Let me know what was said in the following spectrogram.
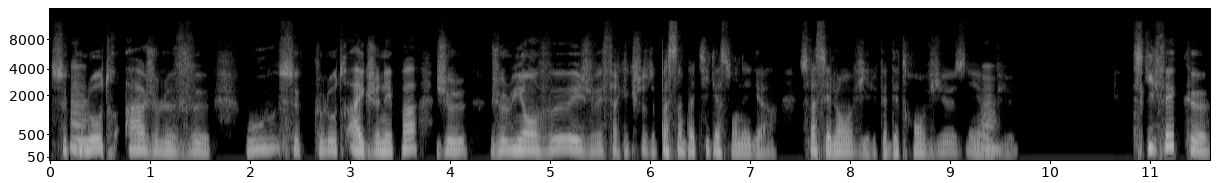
ce que Mm. l'autre a, je le veux, ou ce que l'autre a et que je n'ai pas, je, je lui en veux et je vais faire quelque chose de pas sympathique à son égard. Ça, c'est l'envie, le fait d'être envieuse et Mm. envieux. Ce qui fait que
